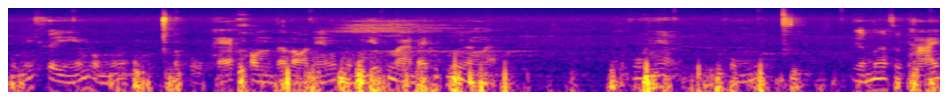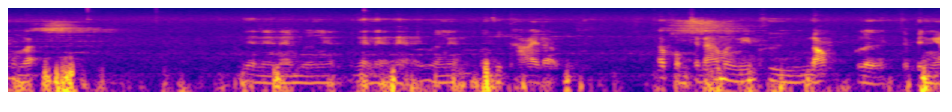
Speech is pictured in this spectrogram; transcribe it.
ผมไม่เคยอย่างนี้ยผมโอ้โหแพ้คอมตลอดเนี่ยผมยึดมาได้ทุกเมืองละ โอ้ยเนี่ย ผม เหลือเมืองสุดท้ายผมละเนี่ยเนี่ยเนี่ยเมืองเนี่ยเนี่ยเนี่ยเนี่ยไอ้เมืองเนี่ยเมืองสุดท้ายแล้ว ถ้าผมชนะเมืองนี้คือน็อกเลย จะเป็นไง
